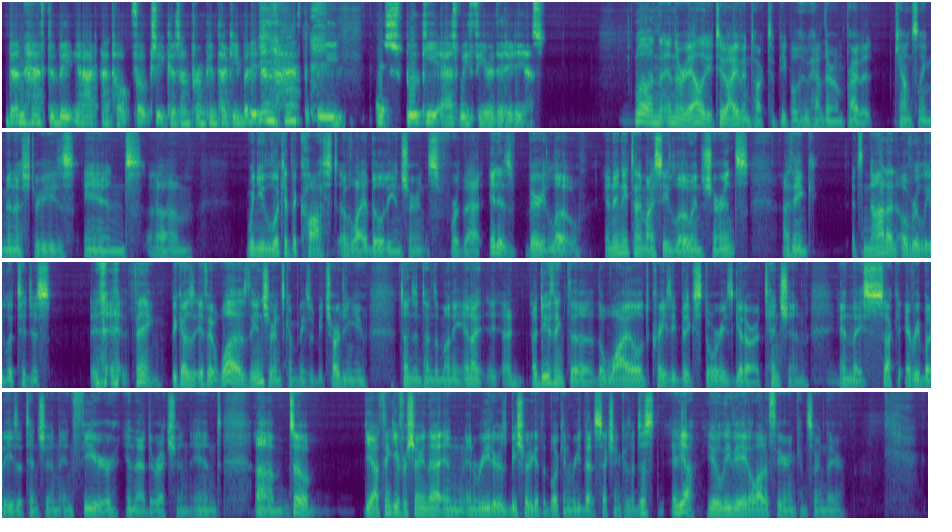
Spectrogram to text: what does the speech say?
doesn't have to be, and I, I talk folksy because I'm from Kentucky, but it doesn't have to be as spooky as we fear that it is. Well, and the, and the reality too, I even talked to people who have their own private counseling ministries, and um, when you look at the cost of liability insurance for that, it is very low. And anytime I see low insurance, I think it's not an overly litigious thing because if it was, the insurance companies would be charging you tons and tons of money. And I, I, I do think the the wild, crazy, big stories get our attention, mm-hmm. and they suck everybody's attention and fear in that direction. And um, so, yeah, thank you for sharing that. And and readers, be sure to get the book and read that section because it just yeah, you alleviate a lot of fear and concern there.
